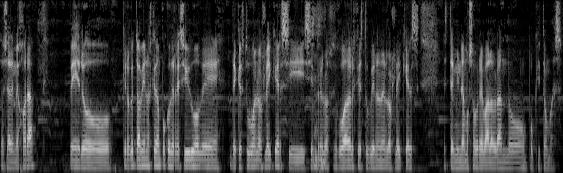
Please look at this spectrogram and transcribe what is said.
o sea, de mejora, pero creo que todavía nos queda un poco de residuo de, de que estuvo en los Lakers y siempre los jugadores que estuvieron en los Lakers les terminamos sobrevalorando un poquito más.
